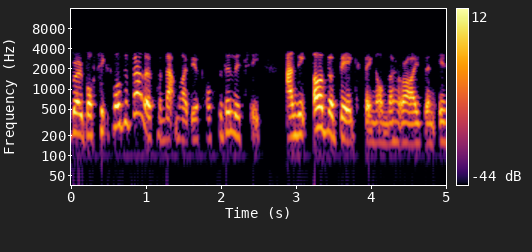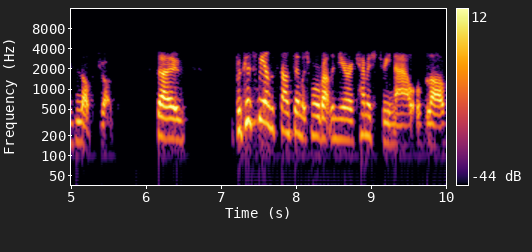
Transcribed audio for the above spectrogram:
robotics will develop, and that might be a possibility. And the other big thing on the horizon is love drugs. So, because we understand so much more about the neurochemistry now of love,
